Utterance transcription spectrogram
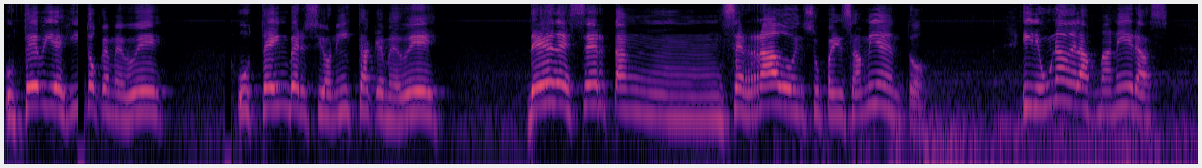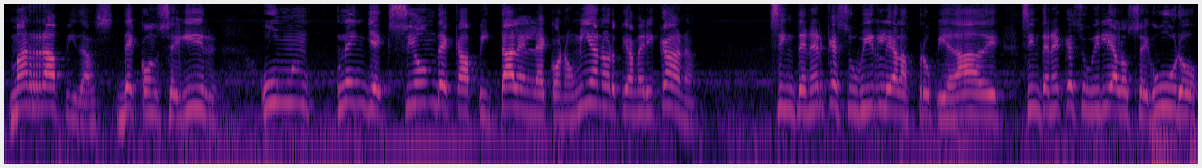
Usted viejito que me ve, usted inversionista que me ve, deje de ser tan cerrado en su pensamiento. Y una de las maneras más rápidas de conseguir un- una inyección de capital en la economía norteamericana, sin tener que subirle a las propiedades, sin tener que subirle a los seguros,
